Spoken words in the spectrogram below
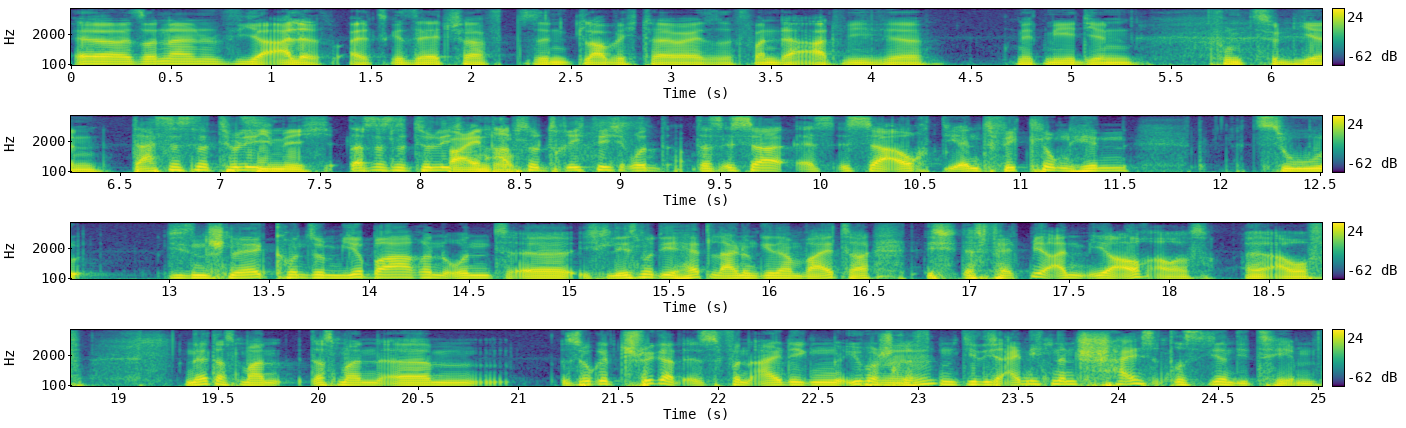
äh, sondern wir alle als Gesellschaft sind, glaube ich, teilweise von der Art, wie wir mit Medien funktionieren, Das ist natürlich, das ist natürlich absolut richtig und das ist ja, es ist ja auch die Entwicklung hin zu diesen schnell konsumierbaren und äh, ich lese nur die Headline und gehe dann weiter. Ich, das fällt mir an mir auch aus, äh, auf, ne, dass man, dass man ähm, so getriggert ist von einigen Überschriften, Mhm. die dich eigentlich einen Scheiß interessieren, die Themen.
